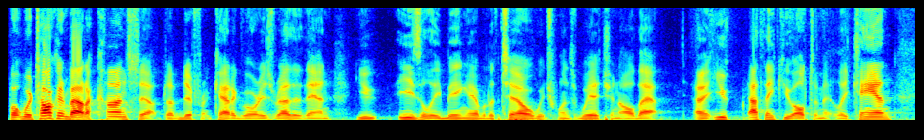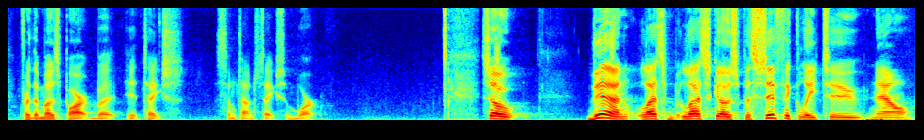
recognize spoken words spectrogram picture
But we're talking about a concept of different categories rather than you easily being able to tell which one's which and all that. You, I think you ultimately can for the most part, but it takes sometimes takes some work. So then let's, let's go specifically to now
